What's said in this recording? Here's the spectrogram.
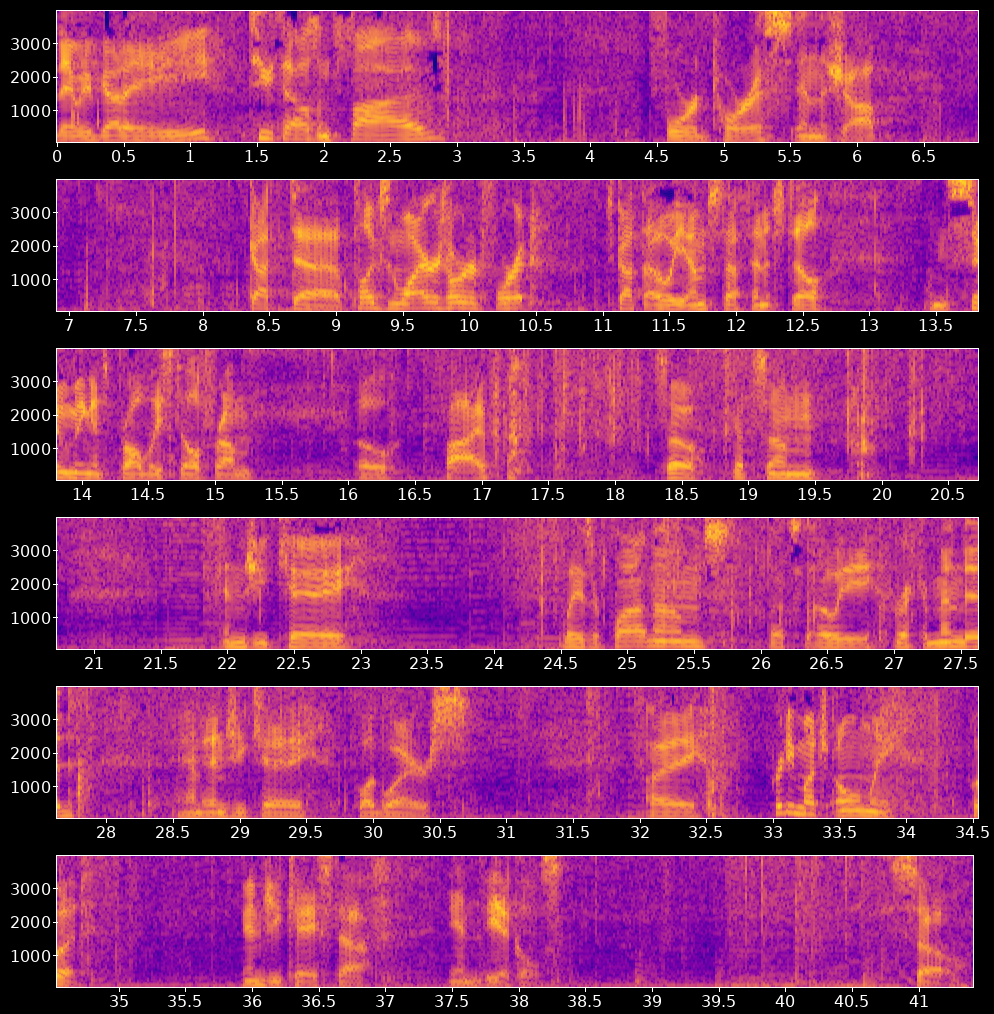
Today we've got a 2005 Ford Taurus in the shop. Got uh, plugs and wires ordered for it. It's got the OEM stuff in it still. I'm assuming it's probably still from 05. so, got some NGK laser platinums. That's the OE recommended. And NGK plug wires. I pretty much only put NGK stuff in vehicles. So,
